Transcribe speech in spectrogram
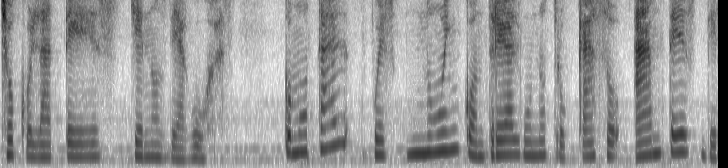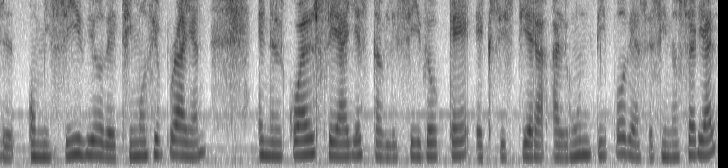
chocolates llenos de agujas. Como tal, pues no encontré algún otro caso antes del homicidio de Timothy O'Brien en el cual se haya establecido que existiera algún tipo de asesino serial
